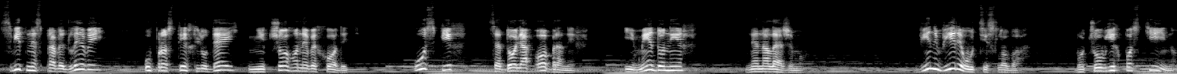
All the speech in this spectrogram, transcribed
світ несправедливий, у простих людей нічого не виходить. Успіх це доля обраних, і ми до них не належимо. Він вірив у ці слова, бо чув їх постійно.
